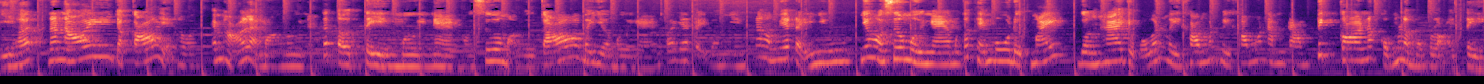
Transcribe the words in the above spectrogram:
gì hết. Nó nói cho có vậy thôi. Em hỏi lại mọi người nè, cái tờ tiền 10 ngàn hồi xưa mọi người có, bây giờ 10 ngàn có giá trị bao nhiêu? Nó không giá trị như như hồi xưa 10 ngàn mình có thể mua được mấy, gần hai chục ổ bánh mì không? Bánh mì không có năm trăm. Bitcoin nó cũng là một loại tiền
